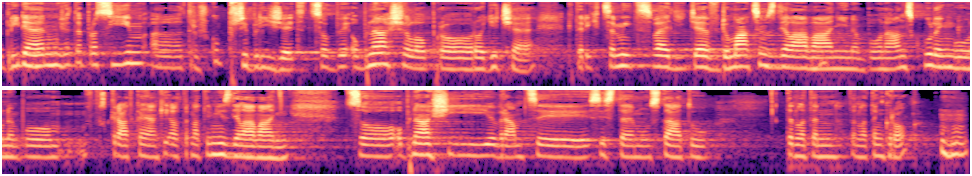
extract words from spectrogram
Dobrý den, můžete prosím uh, trošku přiblížit, co by obnášelo pro rodiče, který chce mít své dítě v domácím vzdělávání nebo na unschoolingu nebo zkrátka nějaký alternativní vzdělávání, co obnáší v rámci systému státu tenhle ten, tenhle ten krok? Uh-huh,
